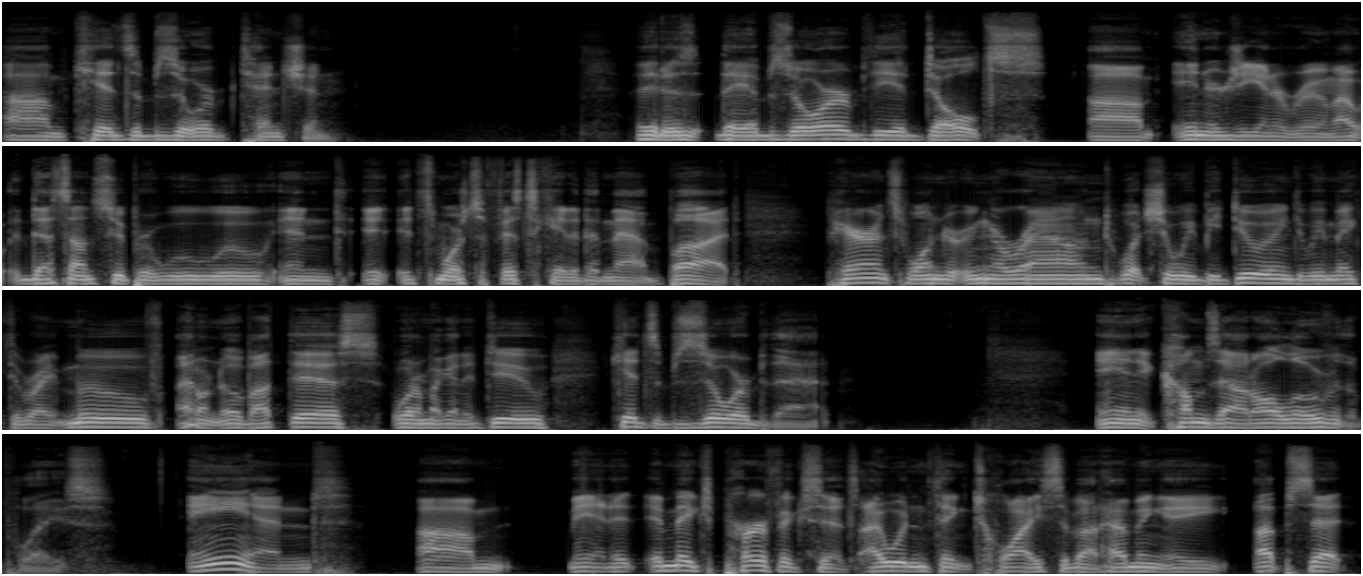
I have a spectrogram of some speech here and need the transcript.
um, kids absorb tension. It is they absorb the adults' um, energy in a room. I, that sounds super woo woo, and it, it's more sophisticated than that. But parents wandering around, what should we be doing? Do we make the right move? I don't know about this. What am I going to do? Kids absorb that, and it comes out all over the place. And um, man, it, it makes perfect sense. I wouldn't think twice about having a upset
